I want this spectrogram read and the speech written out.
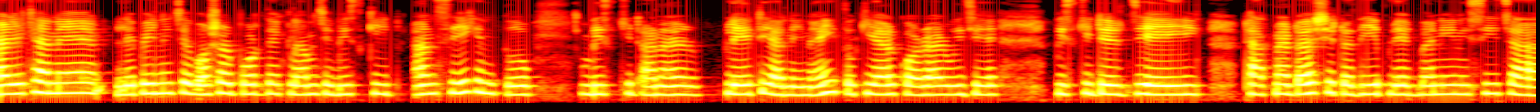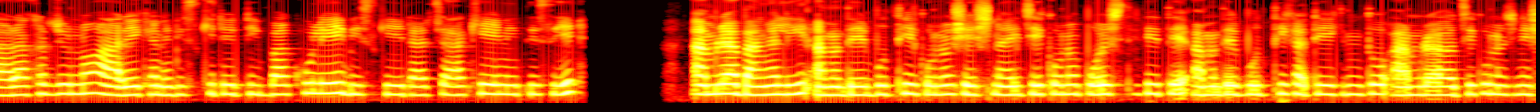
আর এখানে লেপের নিচে বসার পর দেখলাম যে বিস্কিট আনছি, কিন্তু বিস্কিট আনার প্লেটই আনি নাই। তো কি আর করার, ওই যে বিস্কিটের যেই ঢাকনাটা, সেটা দিয়ে প্লেট বানিয়ে নিছি চা রাখার জন্য। আর এখানে বিস্কিটের ডিব্বা খুলেই বিস্কিট আর চা খেয়ে নিতেছি। আমরা বাঙালি, আমাদের বুদ্ধির কোনো শেষ নাই। যে কোনো পরিস্থিতিতে আমাদের বুদ্ধি খাটিয়ে কিন্তু আমরা যে কোনো জিনিস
